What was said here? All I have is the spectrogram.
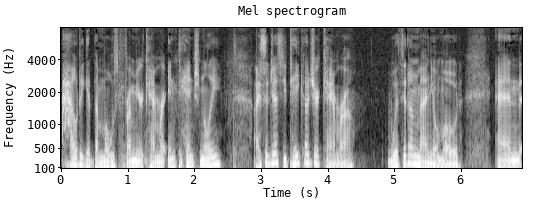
how to get the most from your camera intentionally, I suggest you take out your camera with it on manual mode and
